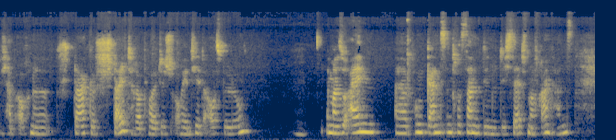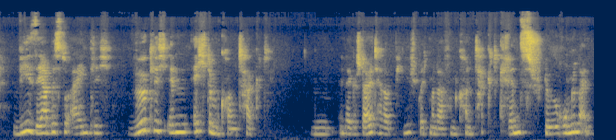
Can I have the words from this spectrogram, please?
ich habe auch eine stark gestalttherapeutisch orientierte Ausbildung. Immer so ein äh, Punkt ganz interessant, den du dich selbst mal fragen kannst wie sehr bist du eigentlich wirklich in echtem Kontakt? In der Gestalttherapie spricht man da von Kontaktgrenzstörungen, ein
